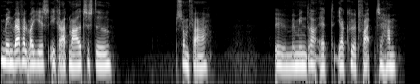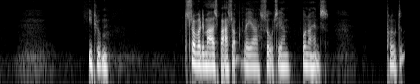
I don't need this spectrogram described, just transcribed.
Men i hvert fald var Jes ikke ret meget til stede som far øh, med mindre at jeg kørte frem til ham i klubben. Så var det meget sparsomt, hvad jeg så til ham under hans prøvetid.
